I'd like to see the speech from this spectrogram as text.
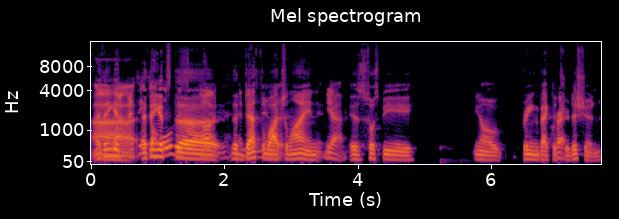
I think it, Uh, I I think, think the it's the the Death Watch is- line Yeah, is supposed to be, you know, bringing back the Correct. tradition.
